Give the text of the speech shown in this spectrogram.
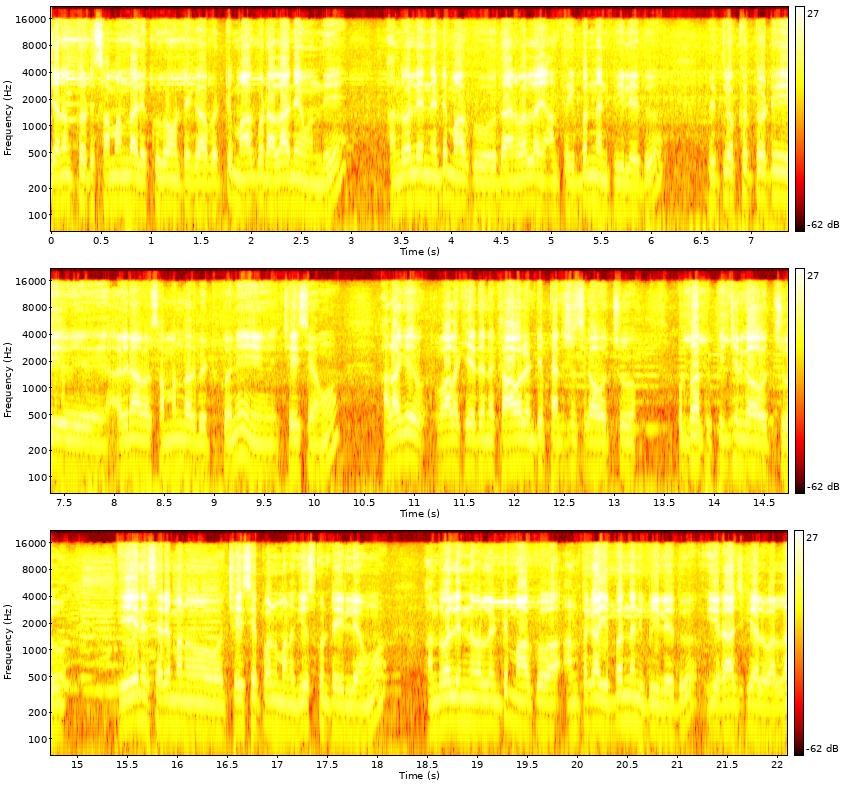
జనంతో సంబంధాలు ఎక్కువగా ఉంటాయి కాబట్టి మాకు కూడా అలానే ఉంది. అందువల్ల ఏంటంటే మాకు దానివల్ల అంత ఇబ్బంది అనిపించలేదు. ప్రతి ఒక్కరితోటి అవినావ సంబంధాలు పెట్టుకొని చేసాము. అలాగే వాళ్ళకి ఏదైనా కావాలంటే పెన్షన్స్ కావచ్చు వృద్ధాప్య పింఛన్ కావచ్చు ఏదైనా సరే మనం చేసే పనులు మనం చేసుకుంటూ వెళ్ళాము. అందువల్ల ఎందువల్ల అంటే మాకు అంతగా ఇబ్బంది అనిపించలేదు ఈ రాజకీయాల వల్ల.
